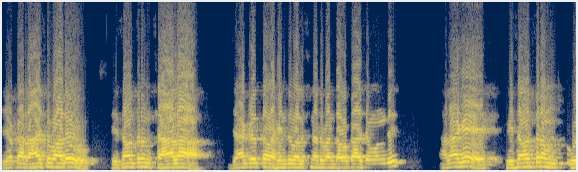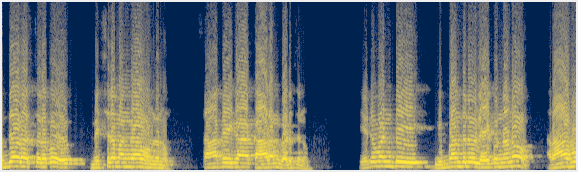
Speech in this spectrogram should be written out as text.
ఈ యొక్క రాశి వారు ఈ సంవత్సరం చాలా జాగ్రత్త వహించవలసినటువంటి అవకాశం ఉంది. అలాగే ఈ సంవత్సరం ఉద్యోగస్తులకు మిశ్రమంగా ఉండును. సాఫీగా కాలం గడుచును. ఎటువంటి ఇబ్బందులు లేకుండాను రాహు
